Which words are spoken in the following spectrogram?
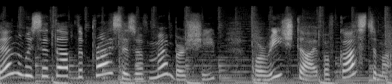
Then we set up the prices of membership for each type of customer.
